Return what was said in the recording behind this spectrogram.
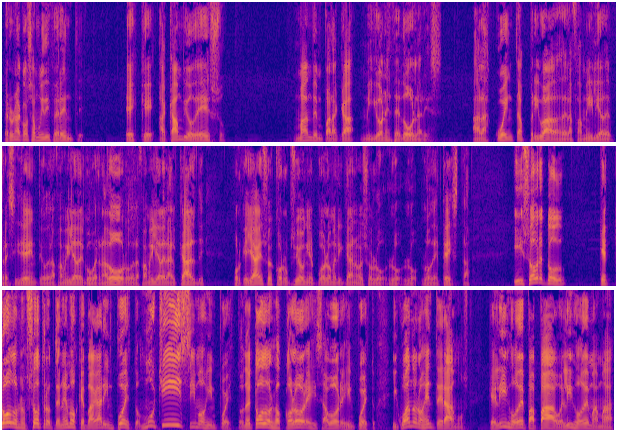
Pero una cosa muy diferente es que a cambio de eso manden para acá millones de dólares a las cuentas privadas de la familia del presidente o de la familia del gobernador o de la familia del alcalde porque ya eso es corrupción y el pueblo americano eso lo, lo, detesta. Y sobre todo, que todos nosotros tenemos que pagar impuestos, muchísimos impuestos, de todos los colores y sabores impuestos. Y cuando nos enteramos que el hijo de papá o el hijo de mamá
